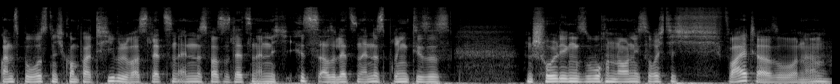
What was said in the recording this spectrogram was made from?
ganz bewusst nicht kompatibel, was letzten Endes, was es letzten Endes ist. Also letzten Endes bringt dieses Entschuldigen suchen auch nicht so richtig weiter, so, ne?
